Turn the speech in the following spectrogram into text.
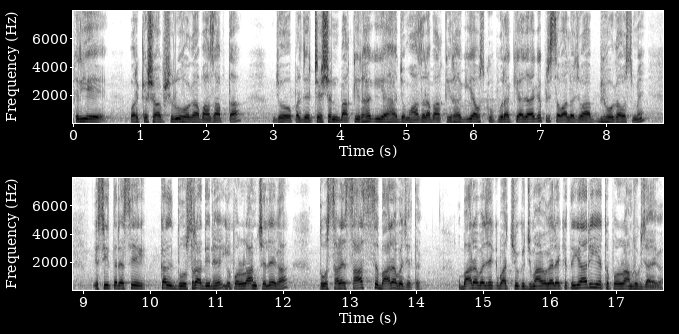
फिर ये वर्कशॉप शुरू होगा बाबा जो प्रजेंटेशन बाकी रह गया है, जो मुहाजरा बाकी रह गया, उसको पूरा किया जाएगा, फिर सवाल जवाब भी होगा उसमें। इसी तरह से कल दूसरा दिन है, ये प्रोग्राम चलेगा तो साढ़े सात से बारह बजे तक। बारह बजे के बाद चूँकि जुमा वगैरह की तैयारी है तो प्रोग्राम रुक जाएगा।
